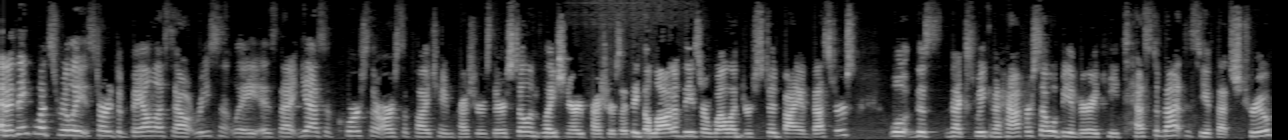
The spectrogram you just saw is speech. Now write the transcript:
And I think what's really started to bail us out recently is that yes, of course there are supply chain pressures. There are still inflationary pressures. I think a lot of these are well understood by investors well, this next week and a half or so will be a very key test of that to see if that's true.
